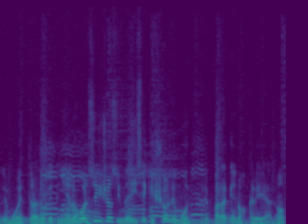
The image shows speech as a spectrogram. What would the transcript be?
Le muestra lo que tenía en los bolsillos y me dice que yo le muestre, para que nos crea, ¿no?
